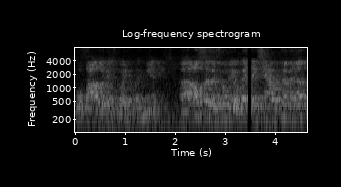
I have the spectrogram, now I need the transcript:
will follow as well. Amen. Uh, also, there's going to be a wedding shower coming up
